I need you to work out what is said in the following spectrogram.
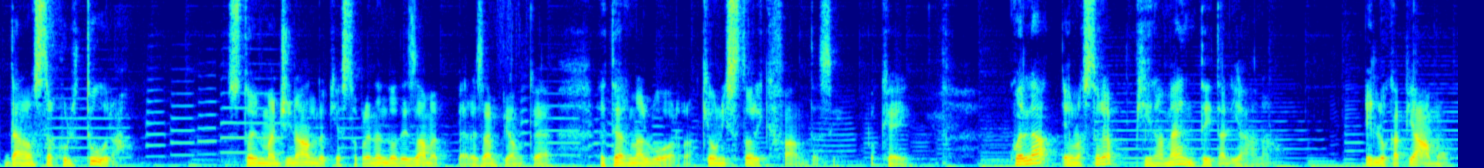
dalla nostra cultura. Sto immaginando che sto prendendo ad esame, per esempio, anche Eternal War, che è un historic fantasy, ok? Quella è una storia pienamente italiana e lo capiamo.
